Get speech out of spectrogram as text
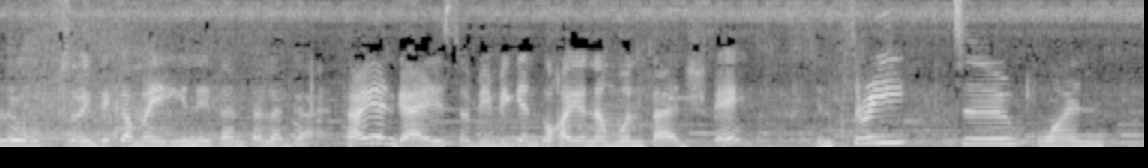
roof so hindi ka maiinitan talaga. So ayan guys. So bibigyan ko kayo ng montage okay? In 3 2 1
